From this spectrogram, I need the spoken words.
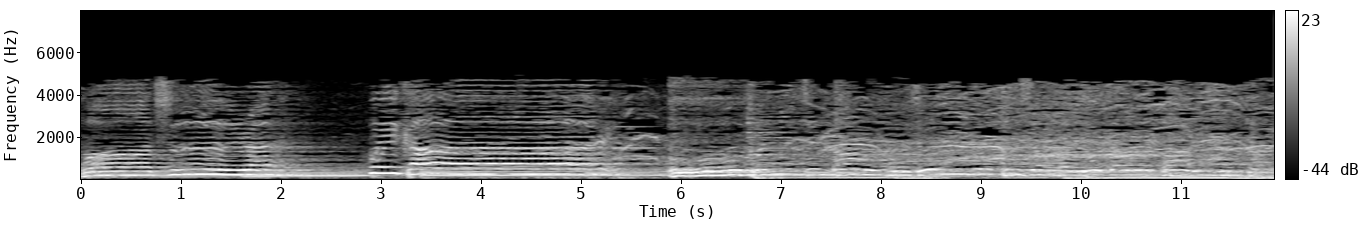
花自然会开。转眼间那么快，这一个笨小孩又到了八零年代。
